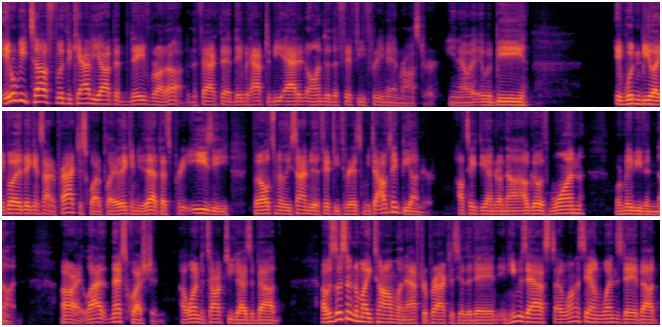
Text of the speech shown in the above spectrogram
It'll be tough with the caveat that Dave brought up and the fact that they would have to be added onto the 53 man roster. You know, it would be, it wouldn't be like, well, they can sign a practice squad player. They can do that. That's pretty easy. But ultimately, sign to the 53, it's going to be, I'll take the under. I'll take the under on that. I'll go with one or maybe even none. All right. La- next question. I wanted to talk to you guys about. I was listening to Mike Tomlin after practice the other day, and, and he was asked, I want to say on Wednesday, about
